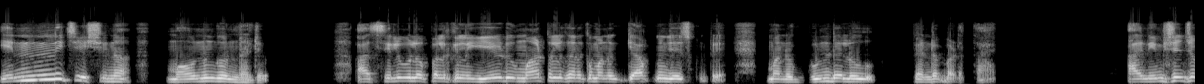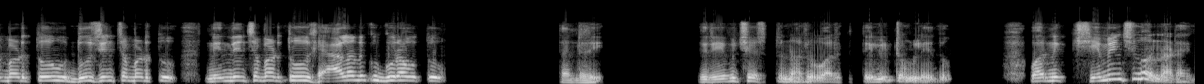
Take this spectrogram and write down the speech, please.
ఎన్ని చేసినా మౌనంగా ఉన్నాడు. ఆ సిలువలో పలికిన ఏడు మాటలు కనుక మనం జ్ఞాపకం చేసుకుంటే మన గుండెలు వెండబడతాయి. ఆయన హింసించబడుతూ దూషించబడుతూ నిందించబడుతూ హేళనకు గురవుతూ తండ్రి వీరేమి చేస్తున్నారు? వారికి తెలియటం లేదు. వారిని క్షమించు అన్నాడు ఆయన.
